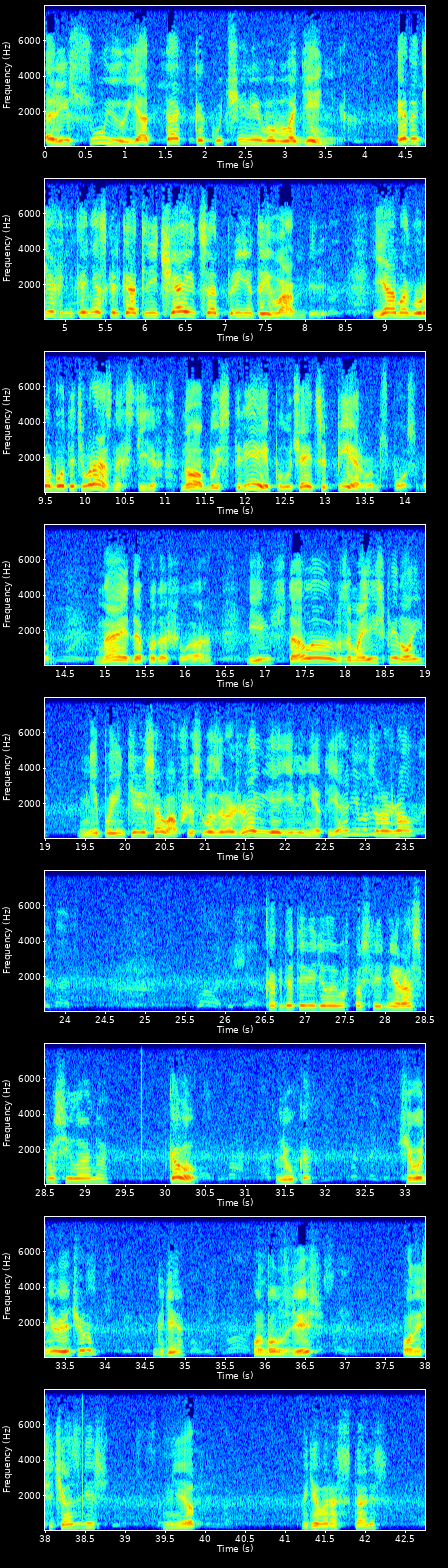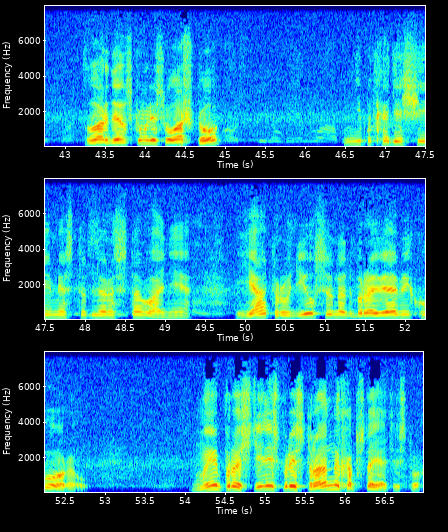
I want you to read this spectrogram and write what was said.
рисую я так, как учили во владениях. Эта техника несколько отличается от принятой в Амбере. Я могу работать в разных стилях, но быстрее получается первым способом. Найда подошла и встала за моей спиной, не поинтересовавшись, возражаю я или нет. Я не возражал. «Когда ты видела его в последний раз?» — спросила она. «Кого?» «Люка». «Сегодня вечером». «Где?» «Он был здесь». «Он и сейчас здесь?» «Нет». «Где вы расстались?» «В Орденском лесу. А что?» «Неподходящее место для расставания. Я трудился над бровями Коралл. Мы простились при странных обстоятельствах.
